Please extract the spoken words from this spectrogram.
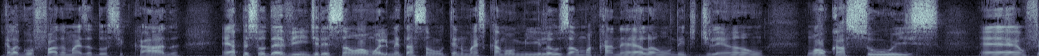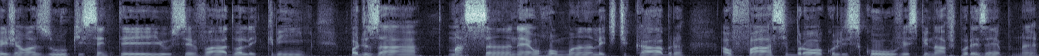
aquela gofada mais adocicada, é, a pessoa deve ir em direção a uma alimentação tendo mais camomila, usar uma canela, um dente de leão, um alcaçuz, é, um feijão azul, que centeio, cevado, alecrim, pode usar maçã, né, um romã, leite de cabra, alface, brócolis, couve, espinafre, por exemplo, né?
